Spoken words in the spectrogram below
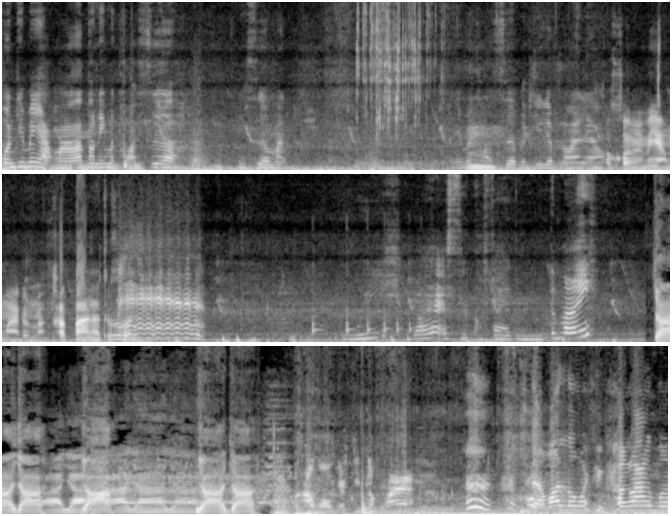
คนที่ไม่อยากมาแล้วตอนนี้มันถอดเสื้อนี่เสื้อมัน อันนี้มันถอดเสื้อเป็นที่เรียบร้อยแล้ว ก็คนมันไม่อยากมาโดนบังคับมานะทุกคน อุ้ยแวะซื้อกาแฟตรงนี้ได้ไหมอยาอยาอยาอยาอยาอยาอยาอยาสาวบอกอยากกินกาแฟ แต่ว่าลงมาถึงข้างล่างเมื่อ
